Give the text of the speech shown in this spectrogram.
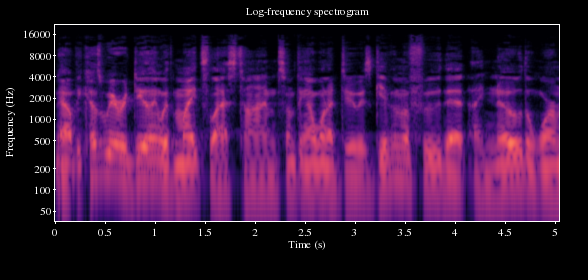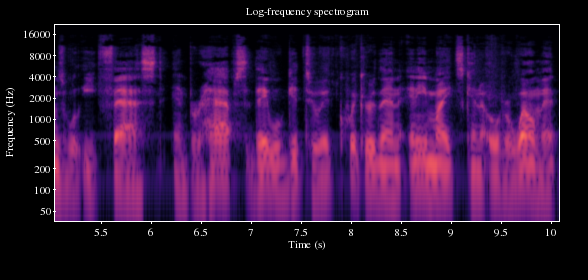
Now, because we were dealing with mites last time, something I wanna do is give them a food that I know the worms will eat fast and perhaps they will get to it quicker than any mites can overwhelm it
